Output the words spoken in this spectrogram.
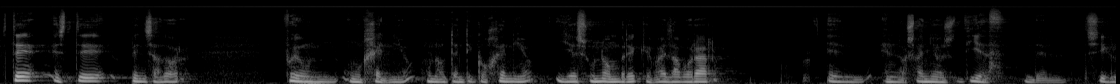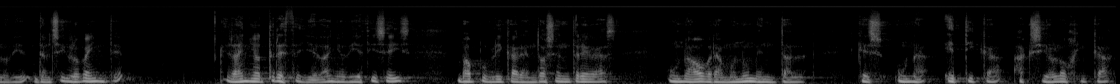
Este, este, pensador fue un, genio, un auténtico genio, y es un hombre que va a elaborar en, los años 10 del siglo, del siglo XX, el año 13 y el año 16, va a publicar en dos entregas una obra monumental que es una ética axiológica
